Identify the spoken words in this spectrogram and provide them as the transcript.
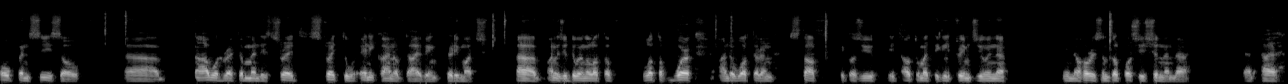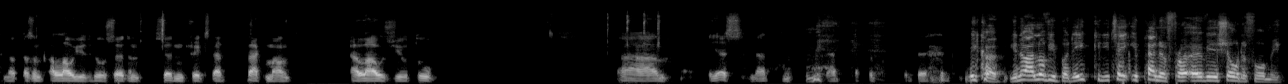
open sea. So uh, I would recommend it straight straight to any kind of diving, pretty much, uh, unless you're doing a lot of lot of work underwater and stuff, because you it automatically trims you in a in a horizontal position and uh, uh, doesn't allow you to do certain certain tricks that back mount allows you to. Um, yes, that. that, that Mikko, you know I love you, buddy. Can you take your pen and throw it over your shoulder for me?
